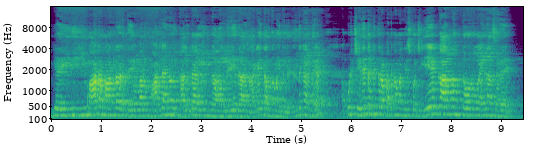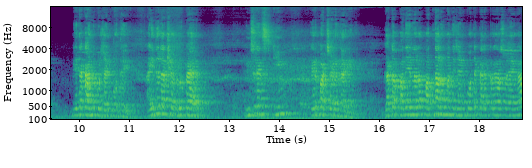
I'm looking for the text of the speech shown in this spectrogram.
ఇక ఇది ఈ మాట మాట్లాడితే వాళ్ళు మాట్లాడిన వాళ్ళకి తలకాయ ఉందా లేదా నాకైతే అర్థమవుతలేదు ఎందుకంటే అప్పుడు చేనేత మిత్ర పథకం అని తీసుకొచ్చి ఏ కారణంతో అయినా సరే నేత కార్మికుడు చనిపోతే ఐదు లక్షల రూపాయలు ఇన్సూరెన్స్ స్కీమ్ ఏర్పాటు చేయడం జరిగింది. గత పదేళ్ళలో పద్నాలుగు మంది చనిపోతే కలెక్టర్ గారు స్వయంగా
